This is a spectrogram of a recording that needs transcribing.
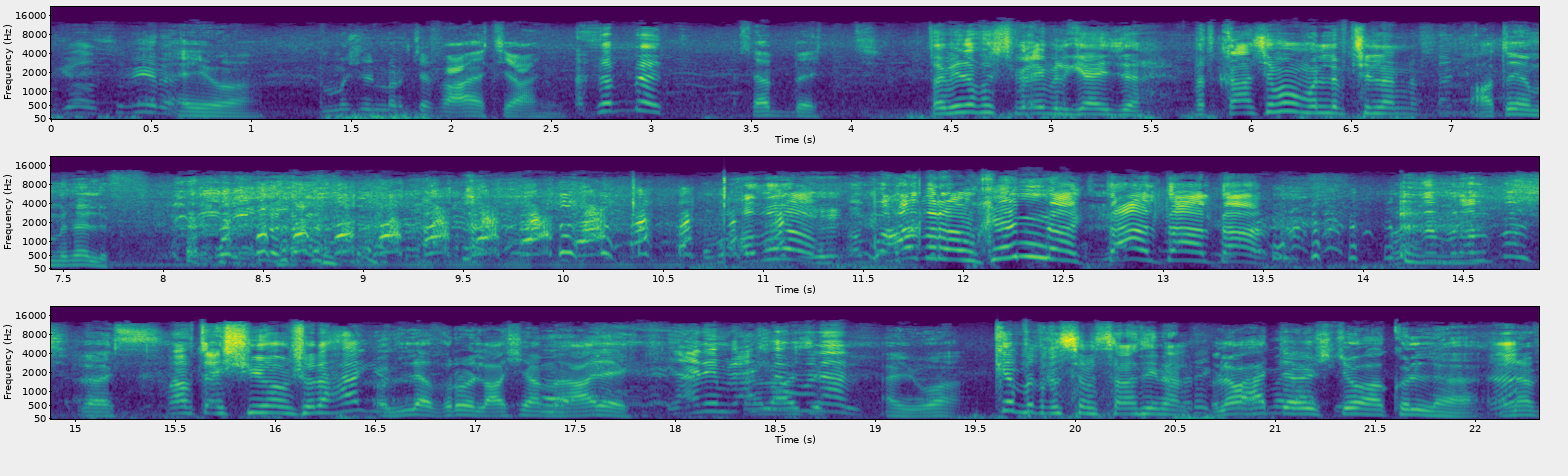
الجواب صغيره أيوه. مش المرتفعات يعني. أثبت. ثبت طيب إذا فزت معي بالجائزه بتقاسمهم ولا بتشيلها لنفسك؟ أعطيهم من ألف. أبو حضرم أبو حضرم كأنك. تعال تعال تعال. من بس. ما بتعشيهم ولا حاجة؟ لا ضروري العشاء ما عليك. يعني من عشرة من ألف. أيوه. كيف بتقسم ال 30000 ولو حتى يشتوها كلها. أنا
